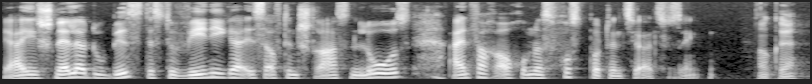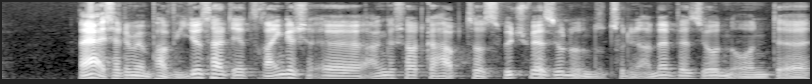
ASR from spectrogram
Ja, je schneller du bist, desto weniger ist auf den Straßen los, einfach auch um das Frustpotenzial zu senken. Okay. Naja, ich hatte mir ein paar Videos halt jetzt äh, angeschaut gehabt zur Switch-Version und zu den anderen Versionen und äh,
